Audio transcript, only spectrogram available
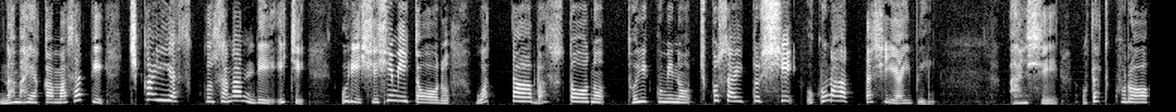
生やかまさて近いやすくさなんでいち、うりししみ通るワッターバス島の取り組みの祝祭とし行ったしやいびん。安心、歌とくろ、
